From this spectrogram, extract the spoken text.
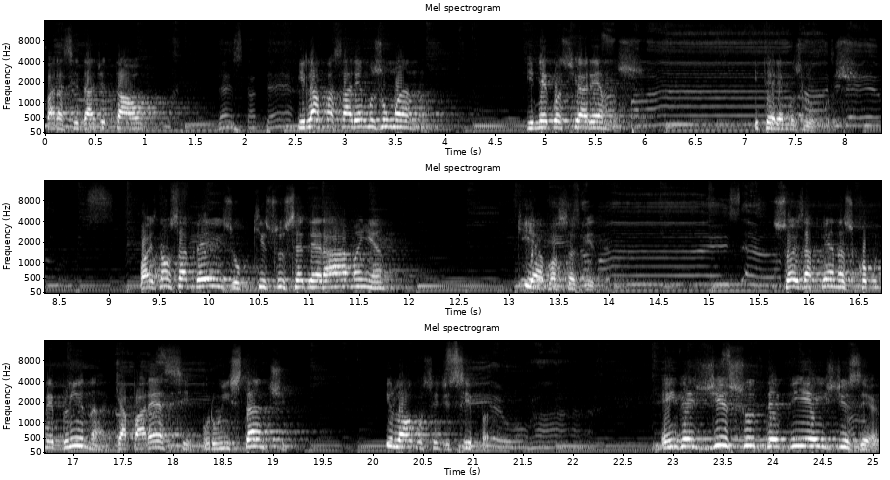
para a cidade tal, e lá passaremos um ano e negociaremos. e teremos lucros. Pois não sabeis o que sucederá amanhã, que é a vossa vida. Sois apenas como neblina que aparece por um instante e logo se dissipa. Em vez disso, devíeis dizer:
